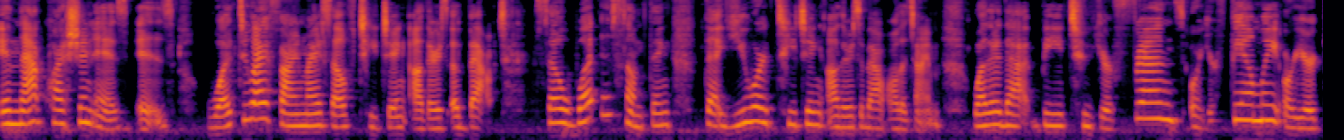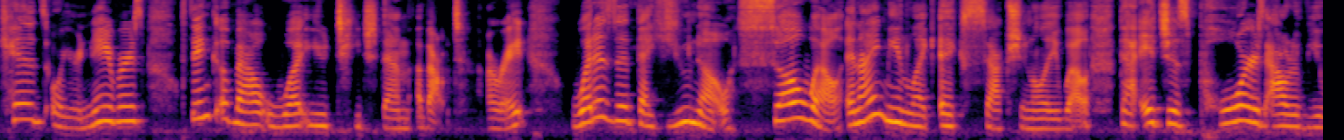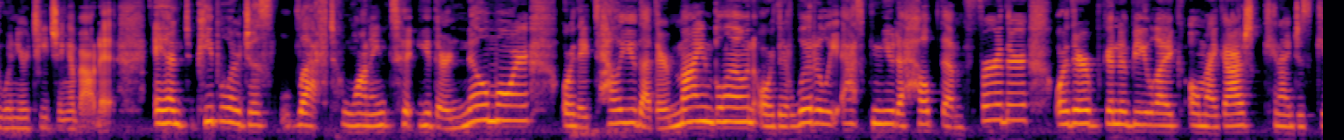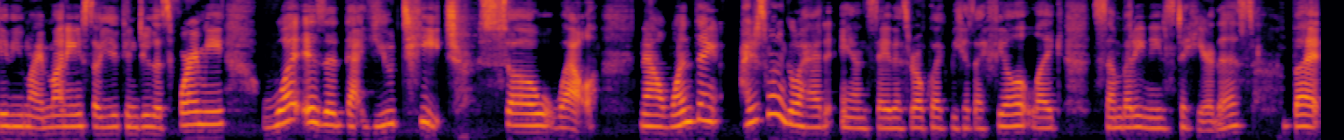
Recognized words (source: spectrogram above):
And that question is is what do I find myself teaching others about? So, what is something that you are teaching others about all the time? Whether that be to your friends or your family or your kids or your neighbors, think about what you teach them about. All right. What is it that you know so well, and I mean like exceptionally well, that it just pours out of you when you're teaching about it? And people are just left wanting to either know more, or they tell you that they're mind blown, or they're literally asking you to help them further, or they're gonna be like, oh my gosh, can I just give you my money so you can do this for me? What is it that you teach so well? Now, one thing I just want to go ahead and say this real quick because I feel like somebody needs to hear this. But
